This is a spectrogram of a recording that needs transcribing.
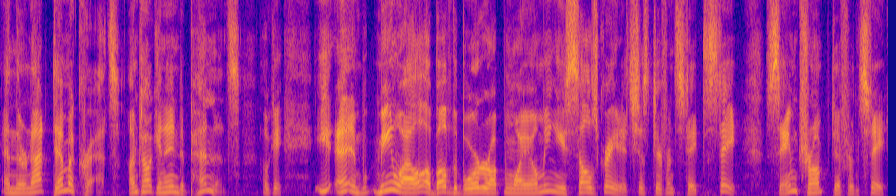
and they're not Democrats. I'm talking independents. Okay. And meanwhile, above the border up in Wyoming, he sells great. It's just different state to state. Same Trump, different state.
